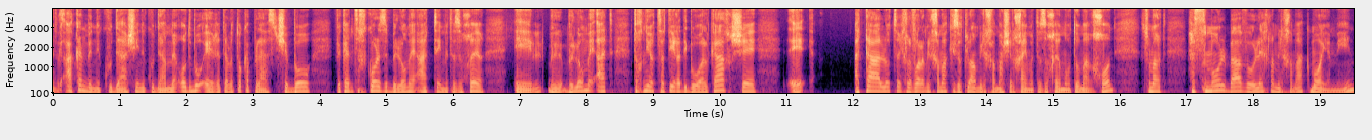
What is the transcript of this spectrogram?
את נגעה כאן בנקודה שהיא נקודה מאוד בוערת על אותו קפלסט שבו, וכאן צריך לקרוא לזה בלא מעט, אם אתה זוכר, אה, ב- בלא מעט תוכניות סאטירה דיברו על כך ש... אתה לא צריך לבוא למלחמה כי זאת לא המלחמה שלך אם אתה זוכר מאותו מערכון. זאת אומרת, השמאל בא והולך למלחמה כמו הימין,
